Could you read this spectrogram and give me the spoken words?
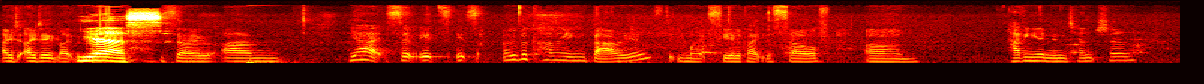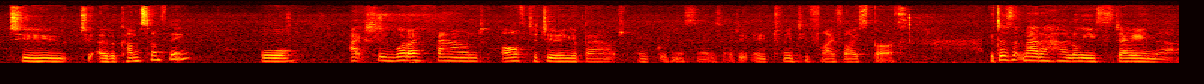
I, I don't like the cold. Yes. So, um, yeah, so it's, it's overcoming barriers that you might feel about yourself, um, having an intention to, to overcome something, or actually what I found after doing about, oh goodness knows, I don't know, 25 ice baths, it doesn't matter how long you stay in there,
